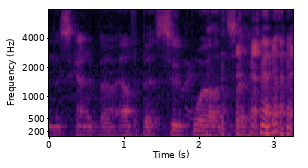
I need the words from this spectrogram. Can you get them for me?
in this kind of uh, alphabet soup world. So,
